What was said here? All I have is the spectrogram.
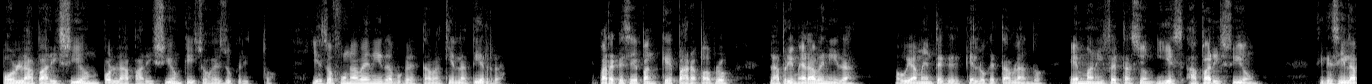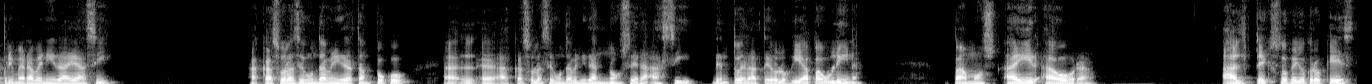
por la aparición, por la aparición que hizo Jesucristo. Y eso fue una venida porque estaba aquí en la tierra. Para que sepan que para Pablo la primera venida, obviamente que, es lo que está hablando, es manifestación y es aparición. Así que si la primera venida es así, ¿acaso la segunda venida tampoco, acaso la segunda venida no será así dentro de la teología paulina? Vamos a ir ahora al texto que yo creo que es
